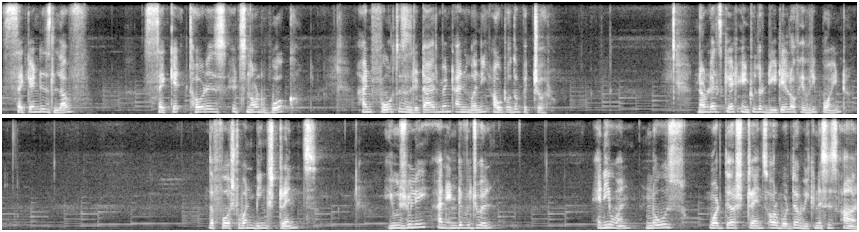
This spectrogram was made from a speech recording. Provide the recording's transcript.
second is love, second third is it's not work and fourth is retirement and money out of the picture. Now let's get into the detail of every point. The first one being strengths. Usually an individual anyone knows what their strengths or what their weaknesses are.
